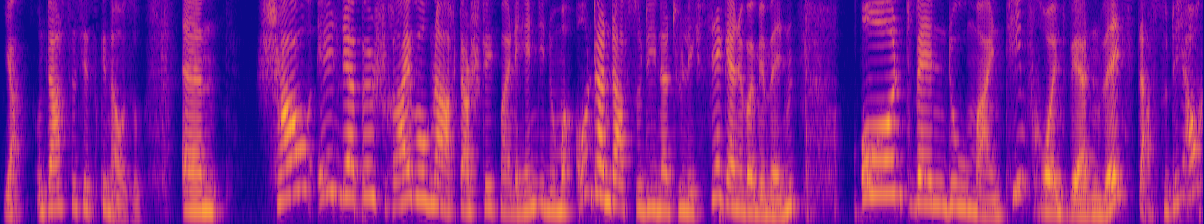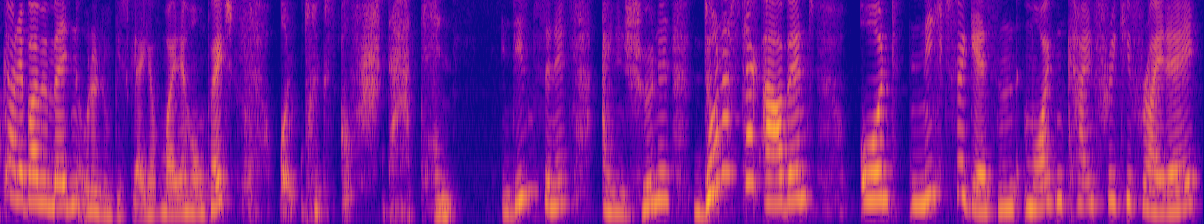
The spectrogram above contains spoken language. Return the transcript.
ja, und da ist das jetzt genauso. Ähm, schau in der Beschreibung nach, da steht meine Handynummer und dann darfst du die natürlich sehr gerne bei mir melden. Und wenn du mein Teamfreund werden willst, darfst du dich auch gerne bei mir melden oder du gehst gleich auf meine Homepage und drückst auf Starten. In diesem Sinne, einen schönen Donnerstagabend und nicht vergessen, morgen kein Freaky Friday,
